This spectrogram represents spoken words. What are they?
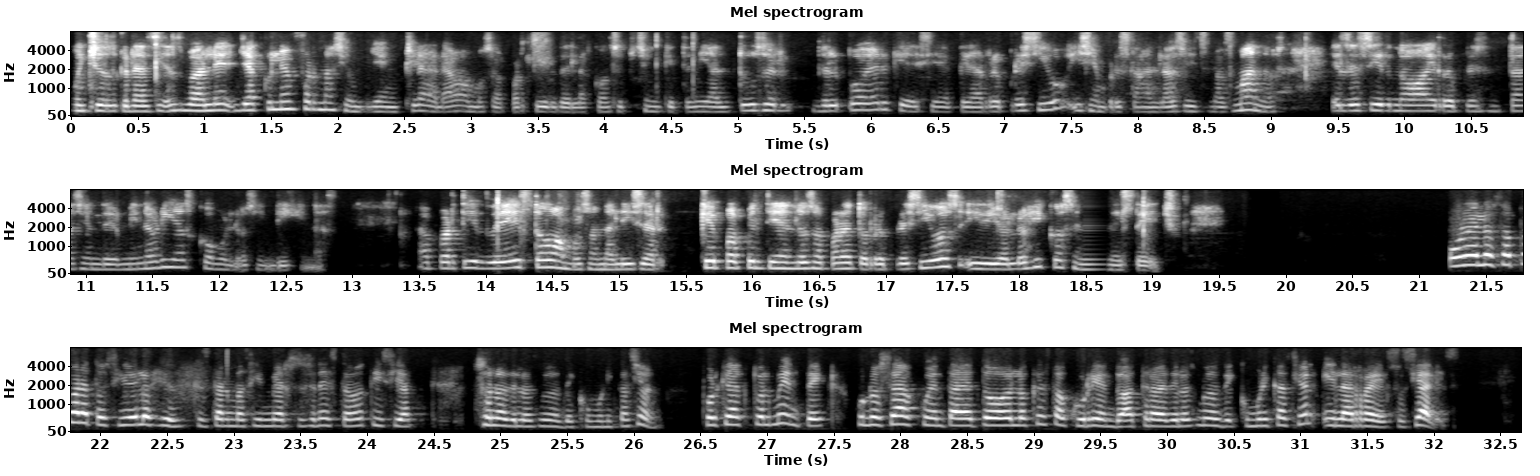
Muchas gracias, Vale. Ya con la información bien clara, vamos a partir de la concepción que tenía el Tusser del poder, que decía que era represivo y siempre estaba en las mismas manos, es decir, no hay representación de minorías como los indígenas. A partir de esto, vamos a analizar qué papel tienen los aparatos represivos ideológicos en este hecho. Uno de los aparatos ideológicos que están más inmersos en esta noticia son los de los medios de comunicación porque actualmente uno se da cuenta de todo lo que está ocurriendo a través de los medios de comunicación y las redes sociales.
